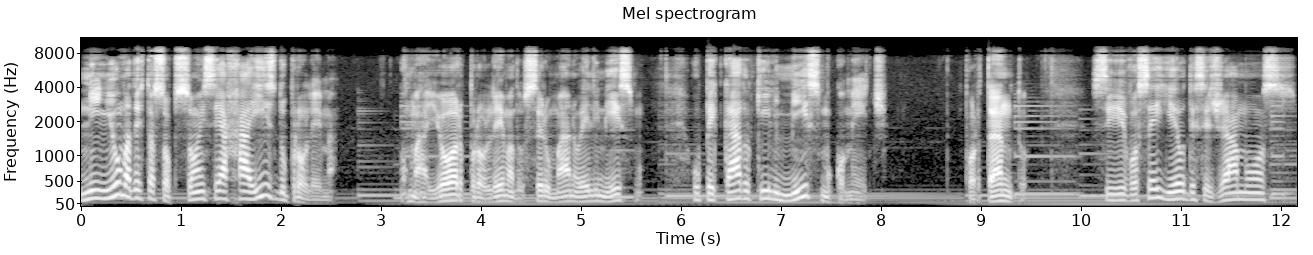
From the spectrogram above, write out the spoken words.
Nenhuma destas opções é a raiz do problema. O maior problema do ser humano é ele mesmo, o pecado que ele mesmo comete. Portanto, se você e eu desejamos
